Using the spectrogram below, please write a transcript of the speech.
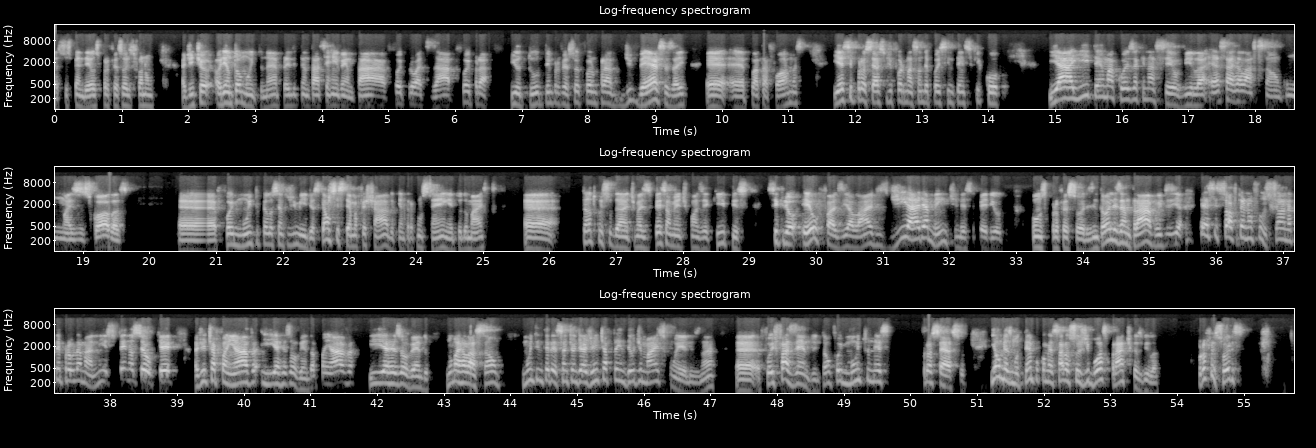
é suspendeu, os professores foram. A gente orientou muito, né, para ele tentar se reinventar. Foi para o WhatsApp, foi para YouTube. Tem professor que foram para diversas aí é, é, plataformas, e esse processo de formação depois se intensificou. E aí tem uma coisa que nasceu, Vila, essa relação com as escolas é, foi muito pelo centro de mídias, que é um sistema fechado, que entra com senha e tudo mais. É, tanto com o estudante, mas especialmente com as equipes, se criou. Eu fazia lives diariamente nesse período com os professores. Então, eles entravam e diziam: esse software não funciona, tem problema nisso, tem não sei o quê. A gente apanhava e ia resolvendo, apanhava e ia resolvendo, numa relação muito interessante, onde a gente aprendeu demais com eles, né? É, foi fazendo, então foi muito nesse processo. E, ao mesmo tempo, começaram a surgir boas práticas, Vila. Professores,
